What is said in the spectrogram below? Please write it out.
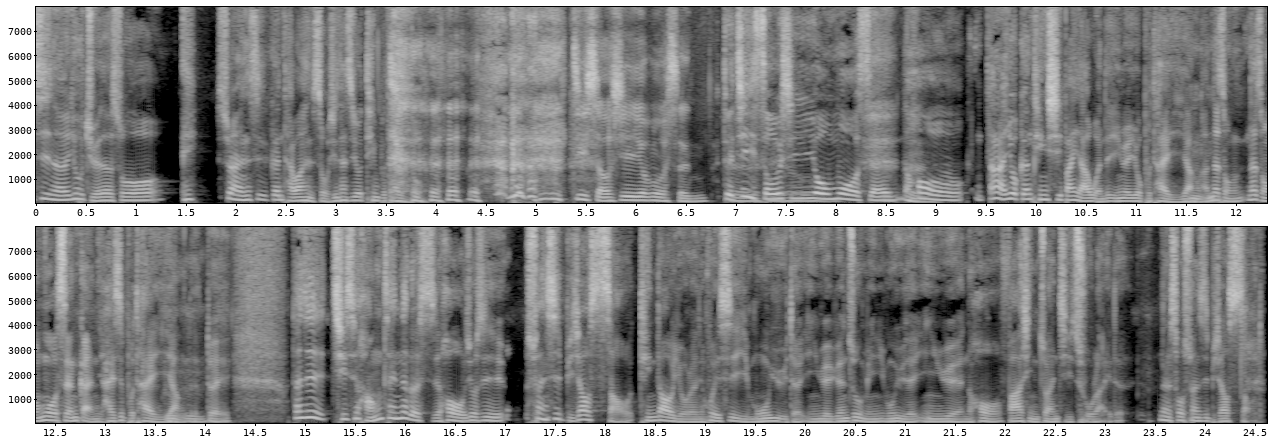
是呢，又觉得说，哎，虽然是跟台湾很熟悉，但是又听不太懂，既熟悉又陌生。对，既熟悉又陌生，然后当然又跟听西班牙文的音乐又不太一样啊，嗯、那种那种陌生感还是不太一样的，对。但是其实好像在那个时候，就是算是比较少听到有人会是以母语的音乐、原住民母语的音乐，然后发行专辑出来的。那时候算是比较少的，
